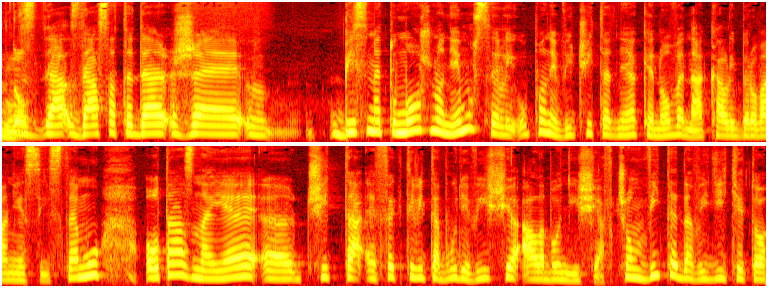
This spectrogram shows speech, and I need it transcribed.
No. Zdá, zdá sa teda, že by sme tu možno nemuseli úplne vyčítať nejaké nové nakalibrovanie systému. Otázne je, e, či tá efektivita bude vyššia alebo nižšia. V čom vy teda vidíte to,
